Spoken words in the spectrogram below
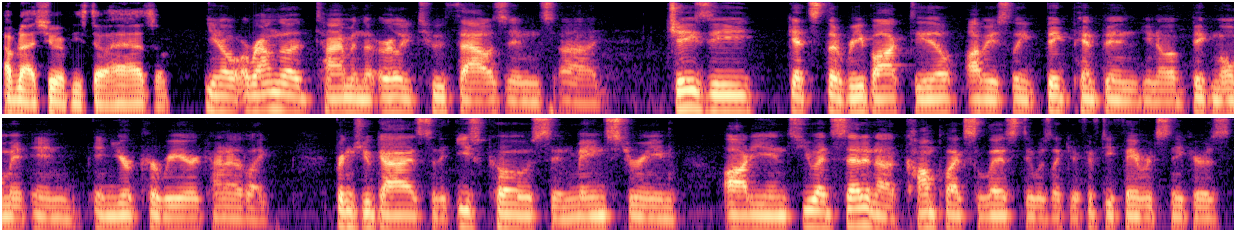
I'm not sure if he still has them. You know, around the time in the early 2000s, uh, Jay Z gets the Reebok deal. Obviously, big pimpin', you know, a big moment in in your career, kind of like brings you guys to the East Coast and mainstream audience. You had said in a complex list, it was like your 50 favorite sneakers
